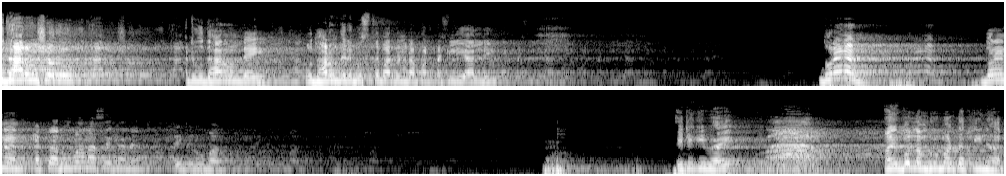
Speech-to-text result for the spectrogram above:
উদাহরণস্বরূপ, একটা উদাহরণ দেই। উদাহরণ দিলে বুঝতে পারবেন ব্যাপারটা ক্লিয়ারলি ধরে নেন ধরে নেন, একটা রুমাল আছে এখানে, এই যে রুমাল। এটা কি ভাই? আমি বললাম রুমালটা তিন হাত।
